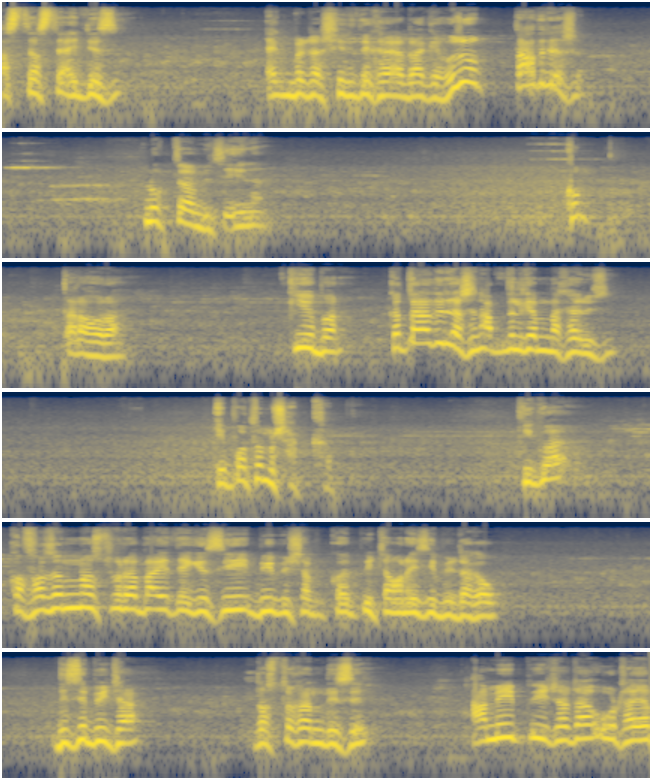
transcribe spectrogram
আস্তে আস্তে আইতেছি। এক বেটা সিঁড়িতে খায় ডাকে, হুজুর, তাড়াতাড়ি আসে লোকটা আমি চিনি না। খুব তাড়াহড়া। কী কত তাড়াতাড়ি আসেন আপনার কেমন না খাই রয়েছি? এই প্রথম সাক্ষাৎ। কী কয়? কফাজন নজপুরে বাড়িতে গেছি, বিবি সাহেব কয়, পিঠা বানাইছি, পিঠা খাও। দিছে পিঠা। দস্তখান দিছে। আমি পিঠাটা উঠাইয়া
